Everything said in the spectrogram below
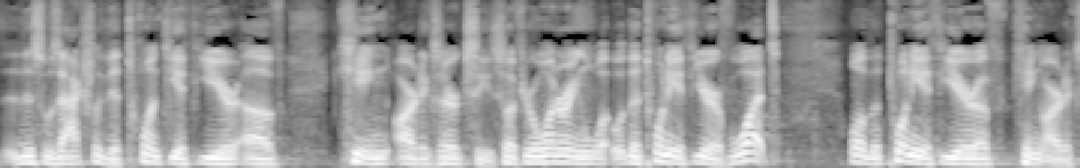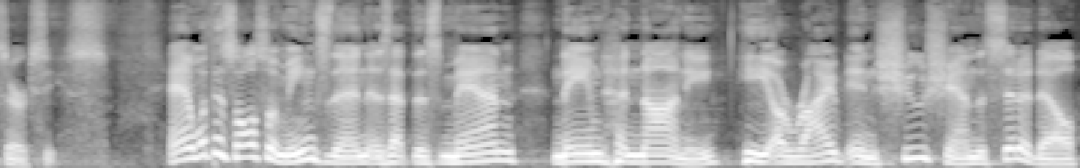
this was actually the 20th year of King Artaxerxes. So if you're wondering what, the 20th year of what, well, the 20th year of King Artaxerxes. And what this also means then is that this man named Hanani, he arrived in Shushan, the citadel,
